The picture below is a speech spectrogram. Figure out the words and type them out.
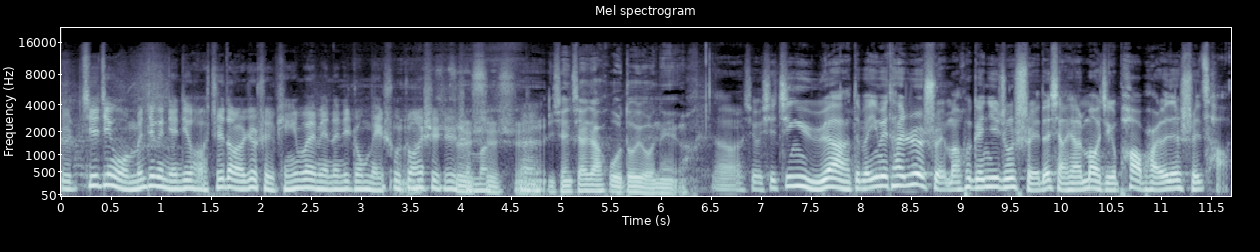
就接近我们这个年纪好，知道热水瓶外面的那种美术装饰是什么？是是是，以前家家户都有那个。啊，就有些金鱼啊，对吧？因为它热水嘛，会给你一种水的想象，冒几个泡泡，有点水草，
